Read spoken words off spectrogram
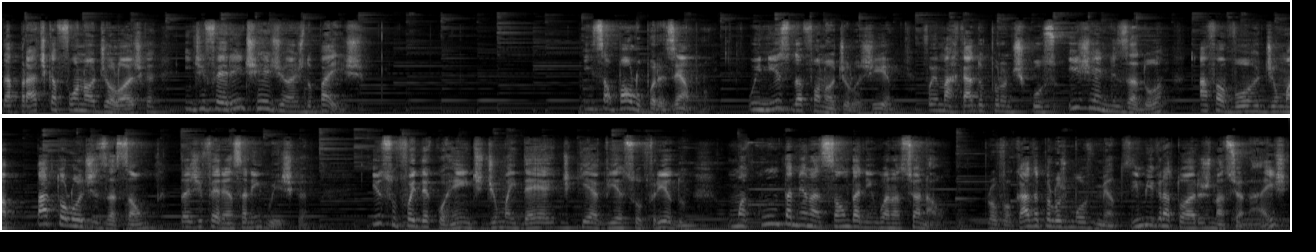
da prática fonoaudiológica em diferentes regiões do país. Em São Paulo, por exemplo, o início da fonoaudiologia foi marcado por um discurso higienizador a favor de uma patologização da diferença linguística. Isso foi decorrente de uma ideia de que havia sofrido uma contaminação da língua nacional, provocada pelos movimentos imigratórios nacionais,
